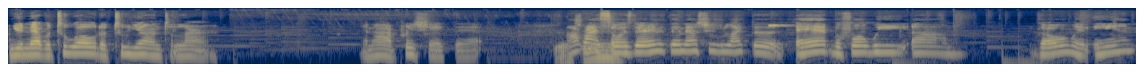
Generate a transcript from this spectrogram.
You're never too old or too young to learn. And I appreciate that. All yes, right. So is there anything else you would like to add before we um, go and end?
